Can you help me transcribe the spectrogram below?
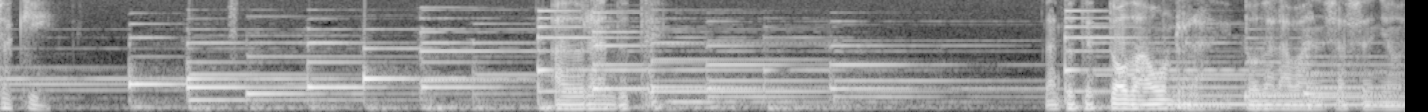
Aquí, adorándote, dándote toda honra y toda alabanza, Señor.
